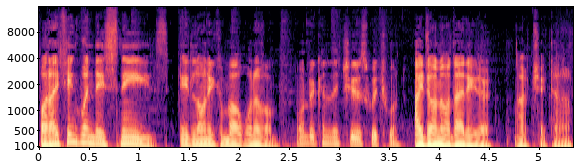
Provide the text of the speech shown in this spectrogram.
But I think when they sneeze, it'll only come out one of them. Wonder can they choose which one? I don't know that either. I'll check that out.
